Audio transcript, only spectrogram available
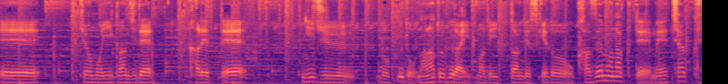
えー、今日もいい感じで晴れて26度7度ぐらいまで行ったんですけど風もなくてめちゃく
